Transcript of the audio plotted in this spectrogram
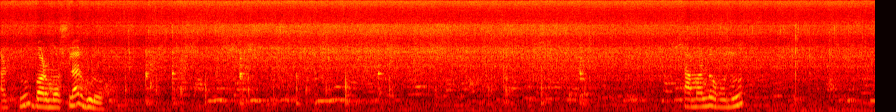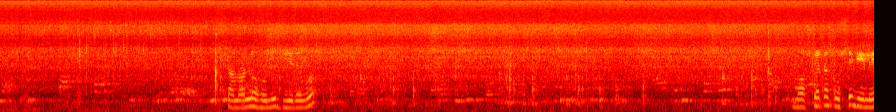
আর একটু গরম মশলার গুঁড়ো। সামান্য হলুদ। সামান্য হলুদ দিয়ে দেবো। মশলাটা কষে গেলে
